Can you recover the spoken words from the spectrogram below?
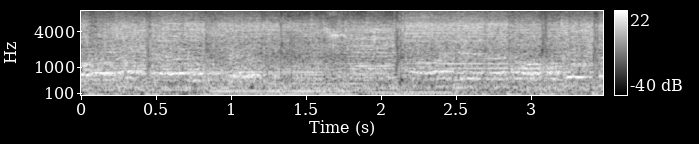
Oh, yeah.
